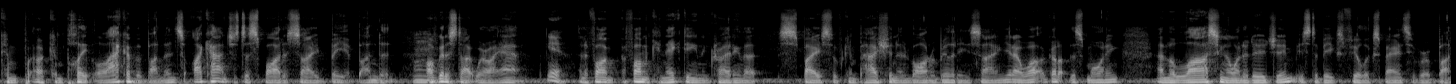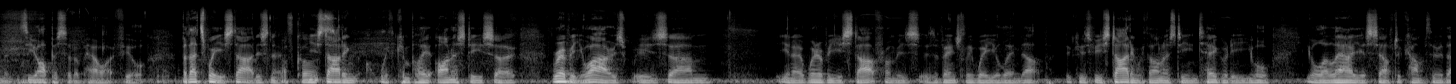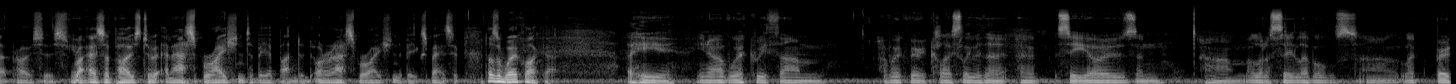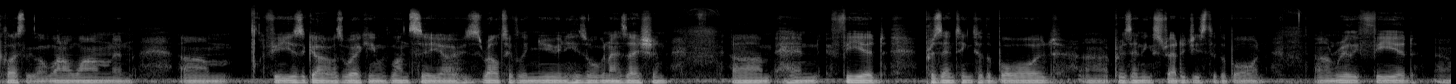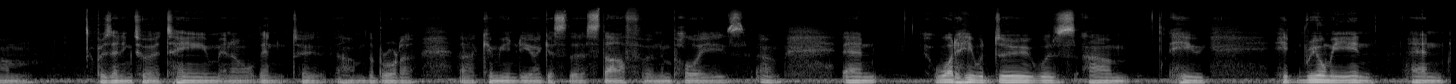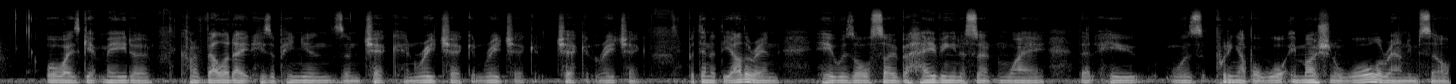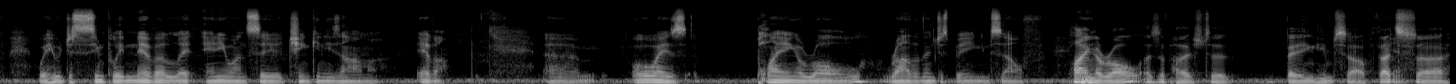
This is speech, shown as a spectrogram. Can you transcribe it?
com- a complete lack of abundance, I can't just aspire to say be abundant. Mm. I've got to start where I am. Yeah. And if I'm if I'm connecting and creating that space of compassion and vulnerability, and saying, you know what, I got up this morning, and the last thing I want to do, Jim, is to be feel expansive or abundant. It's the opposite of how I feel. But that's where you start, isn't it? Of course. You're starting with complete honesty. So wherever you are is is um, you know wherever you start from is, is eventually where you'll end up. Because if you're starting with honesty, integrity, you'll you'll allow yourself to come through that process, Yeah. right, as opposed to an aspiration to be abundant or an aspiration to be expansive. It doesn't work like that. I hear you. You know, I've worked with, um, I've worked very closely with uh, uh, CEOs and um, a lot of C levels, uh, like very closely, like one on one. And um, a few years ago, I was working with one CEO who's relatively new in his organisation. Um, and feared presenting to the board, uh, presenting strategies to the board. Um, really feared um, presenting to a team and all, then to um, the broader uh, community, I guess the staff and employees. Um, and what he would do was he he'd reel me in and always get me to kind of validate his opinions and check and recheck and recheck and check and recheck. But then at the other end, he was also behaving in a certain way that he was putting up a wall, emotional wall around himself where he would just simply never let anyone see a chink in his armor, ever. Um, always playing a role rather than just being himself. playing a role as opposed to being himself. That's uh,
